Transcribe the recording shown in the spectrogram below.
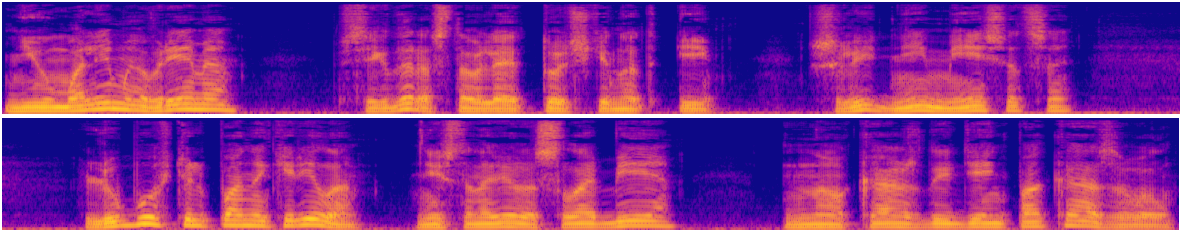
Неумолимое время всегда расставляет точки над «и». Шли дни, месяцы. Любовь тюльпана Кирилла не становилась слабее, но каждый день показывал.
